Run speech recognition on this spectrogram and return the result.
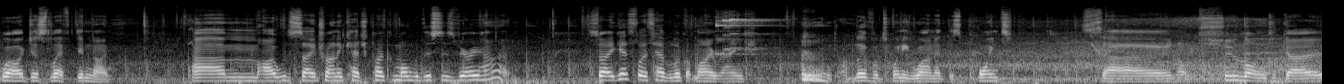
Well, I just left, didn't I? Um, I would say trying to catch Pokemon with this is very hard. So I guess let's have a look at my rank. I'm level 21 at this point. So not too long to go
